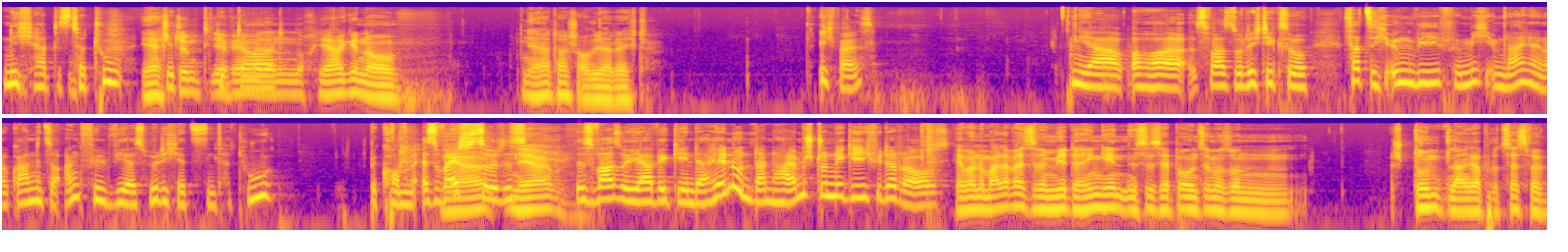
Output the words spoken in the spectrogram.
Nicht hat das Tattoo. Ja, stimmt. Ja, wir haben ja gedauert. dann noch, ja, genau. Ja, da hast du auch wieder recht. Ich weiß. Ja, aber es war so richtig so, es hat sich irgendwie für mich im Nachhinein auch gar nicht so angefühlt, wie als würde ich jetzt ein Tattoo bekommen. Also weißt Ja, du, das, ja. das war so, ja, wir gehen da hin und dann eine halbe Stunde gehe ich wieder raus. Ja, aber normalerweise, wenn wir da hingehen, ist es ja bei uns immer so ein stundenlanger Prozess, weil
